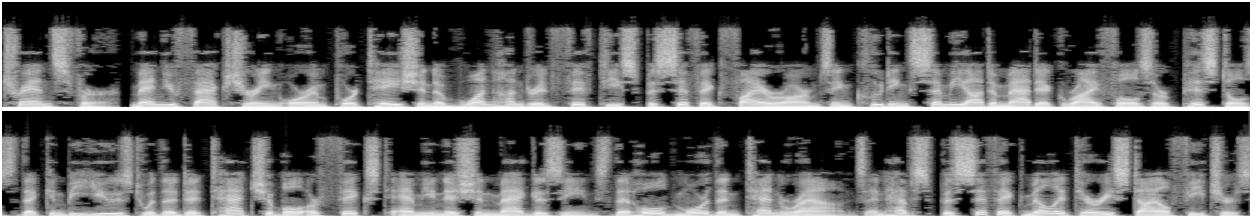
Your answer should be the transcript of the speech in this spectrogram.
transfer, manufacturing or importation of 150 specific firearms including semi-automatic rifles or pistols that can be used with a detachable or fixed ammunition magazines that hold more than 10 rounds and have specific military-style features,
